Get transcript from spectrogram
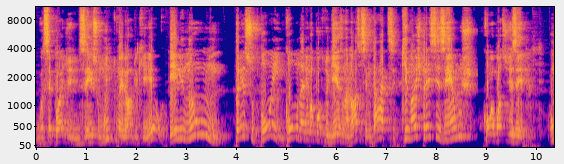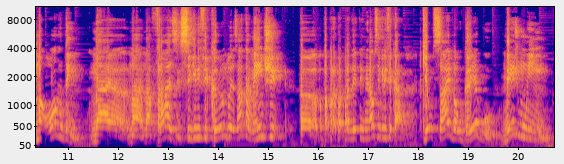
você pode dizer isso muito melhor do que eu, ele não pressupõe, como na língua portuguesa, na nossa sintaxe, que nós precisemos, como eu posso dizer, uma ordem na, na, na frase significando exatamente Uh, para determinar o significado. Que eu saiba, o grego, mesmo em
